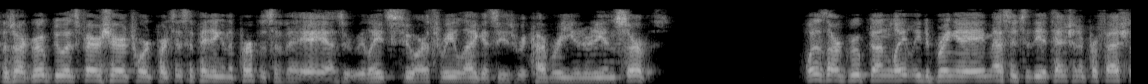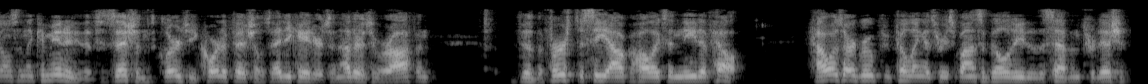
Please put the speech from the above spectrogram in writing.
Does our group do its fair share toward participating in the purpose of AA as it relates to our three legacies, recovery, unity, and service? What has our group done lately to bring AA message to the attention of professionals in the community, the physicians, clergy, court officials, educators, and others who are often the first to see alcoholics in need of help? How is our group fulfilling its responsibility to the seventh tradition?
